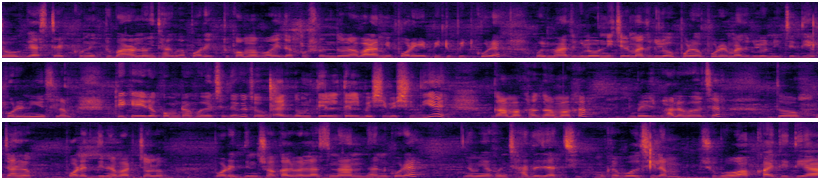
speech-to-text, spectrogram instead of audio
তো গ্যাসটা এখন একটু বাড়ানোই থাকবে, পরে একটু কমাবো। এই দেখো, সুন্দর আবার আমি পরে এপিট উপিট করে ওই মাছগুলো, নিচের মাছগুলো ওপরে, ওপরের মাছগুলো নিচে দিয়ে করে নিয়েছিলাম। ঠিক এই রকমটা হয়েছে, দেখেছ? একদম তেল তেল বেশি বেশি দিয়ে গামাখা গামাখা। বেশ ভালো হয়েছে। তো যাই হোক, পরের দিন আবার চলো। পরের দিন সকালবেলা স্নান ধান করে আমি এখন ছাদে যাচ্ছি। মুখে বলছিলাম, শুভ অক্ষয় তৃতীয়া,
